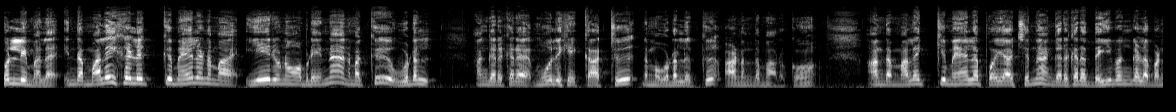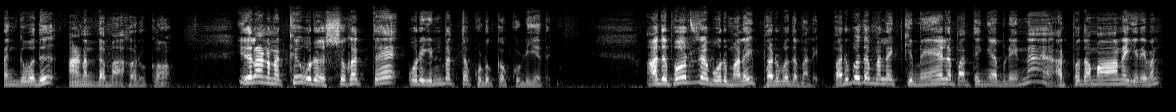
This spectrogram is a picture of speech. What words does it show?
கொல்லிமலை. இந்த மலைகளுக்கு மேலே நம்ம ஏறினோம் அப்படின்னா நமக்கு உடல் அங்கே இருக்கிற மூலிகை காற்று நம்ம உடலுக்கு ஆனந்தமாக இருக்கும். அந்த மலைக்கு மேலே போயாச்சுன்னா அங்கே இருக்கிற தெய்வங்களை வணங்குவது ஆனந்தமாக இருக்கும். இதெல்லாம் நமக்கு ஒரு சுகத்தை ஒரு இன்பத்தை கொடுக்கக்கூடியது. அது போன்ற ஒரு மலை பர்வதமலை. பர்வதமலைக்கு மேலே பார்த்தீங்க அப்படின்னா அற்புதமான இறைவன்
